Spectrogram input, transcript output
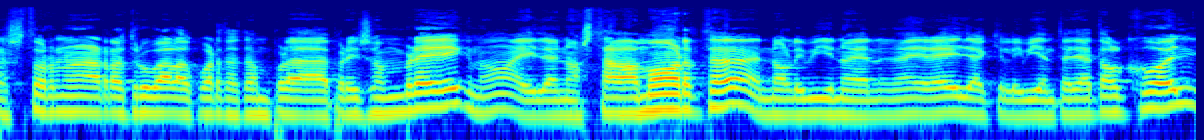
es tornen a retrobar la quarta temporada de Prison Break, no? ella no estava morta, no, li, havia- no, era, no era ella qui li havien tallat el coll,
